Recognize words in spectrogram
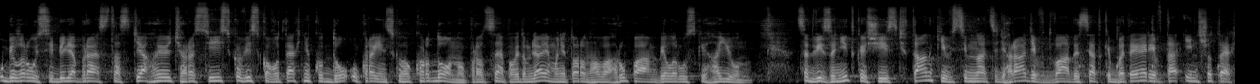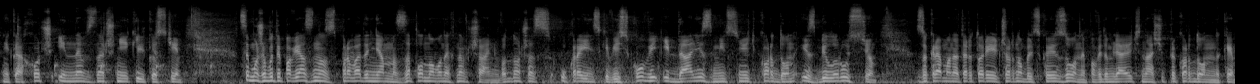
У Білорусі біля Бреста стягують російську військову техніку до українського кордону. Про це повідомляє моніторингова група Білоруський гаюн. Це дві зенітки, шість танків, 17 градів, два десятки БТРів та інша техніка, хоч і не в значній кількості. Це може бути пов'язано з проведенням запланованих навчань. Водночас українські військові і далі зміцнюють кордон із Білоруссю, зокрема на території Чорнобильської зони. Повідомляють наші прикордонники.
